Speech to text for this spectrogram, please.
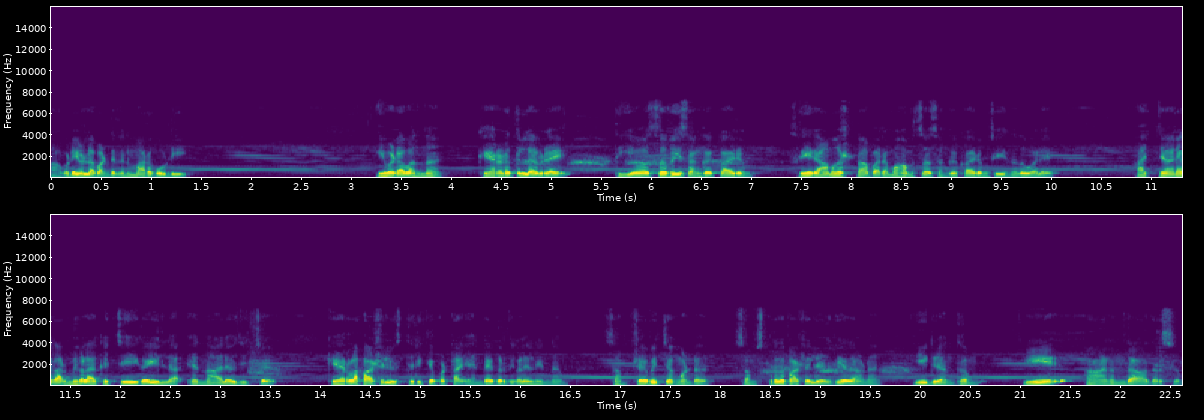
അവിടെയുള്ള പണ്ഡിതന്മാർ കൂടി ഇവിടെ വന്ന് കേരളത്തിലുള്ളവരെ തിയോസഫി സംഘക്കാരും ശ്രീരാമകൃഷ്ണ പരമഹംസ സംഘക്കാരും ചെയ്യുന്നത് പോലെ അജ്ഞാന കർമ്മികളാക്കി ചെയ്യുകയില്ല എന്നാലോചിച്ച് കേരള ഭാഷയിൽ വിസ്തരിക്കപ്പെട്ട എന്റെ കൃതികളിൽ നിന്നും സംക്ഷേപിച്ചും കൊണ്ട് സംസ്കൃത ഭാഷയിൽ എഴുതിയതാണ് ഈ ഗ്രന്ഥം ഈ ആനന്ദ ആദർശം.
